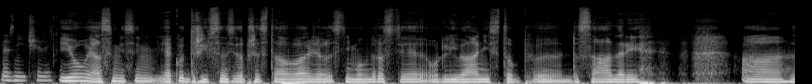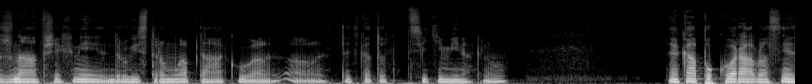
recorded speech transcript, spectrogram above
nezničili? Jo, já si myslím, jako dřív jsem si to představoval, že lesní moudrost je odlívání stop eh, do sádry a znát všechny druhy stromů a ptáků, ale, ale teďka to cítím jinak. No. Nějaká pokora vlastně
